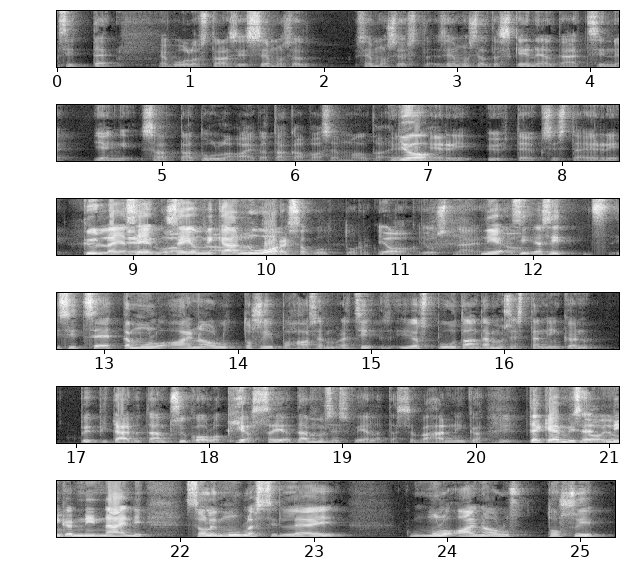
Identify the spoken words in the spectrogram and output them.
sitten Ja kuulostaa siis semmoiselta, semmoiselta, skeneltä, että sinne jengi saattaa tulla aika takavasemmalta eri, Joo. eri yhteyksistä, eri Kyllä, ja se, eri se ei ole mikään nuorisokulttuuri. Joo, just näin. Niin, joo. ja, sitten sit se, että mulla on aina ollut tosi paha semmoinen, että jos puhutaan tämmöisestä niin kuin, pitäydytään psykologiassa ja tämmöisessä vielä tässä vähän niin kuin, tekemisen, Joo, joo. niin, kuin, niin näin, niin se oli mulle silleen, mulla on aina ollut tosi,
